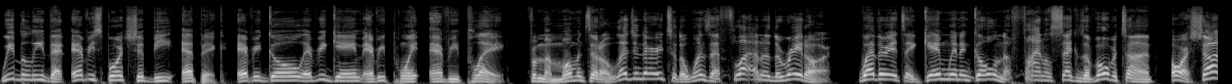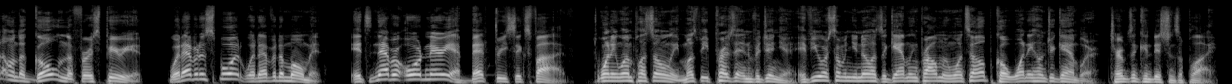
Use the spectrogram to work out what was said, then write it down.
We believe that every sport should be epic. Every goal, every game, every point, every play. From the moments that are legendary to the ones that fly under the radar. Whether it's a game-winning goal in the final seconds of overtime or a shot on the goal in the first period. Whatever the sport, whatever the moment. It's never ordinary at Bet365. 21 plus only. Must be present in Virginia. If you or someone you know has a gambling problem and wants help, call 1-800-GAMBLER. Terms and conditions apply.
